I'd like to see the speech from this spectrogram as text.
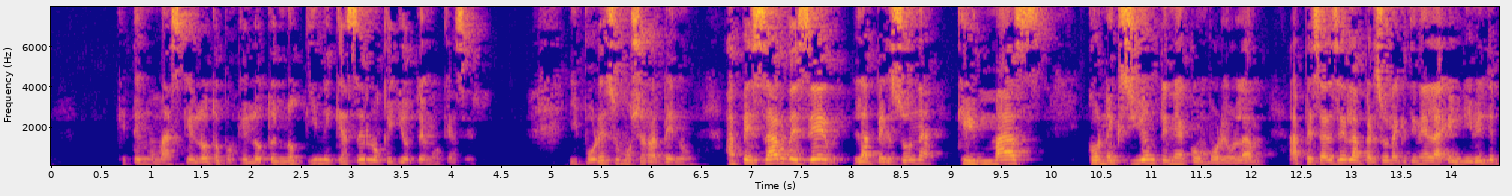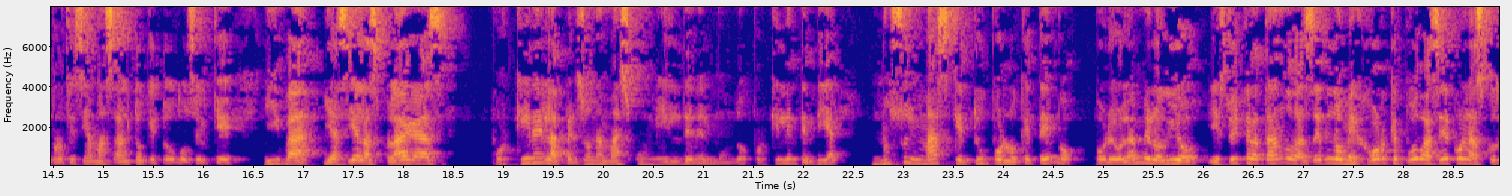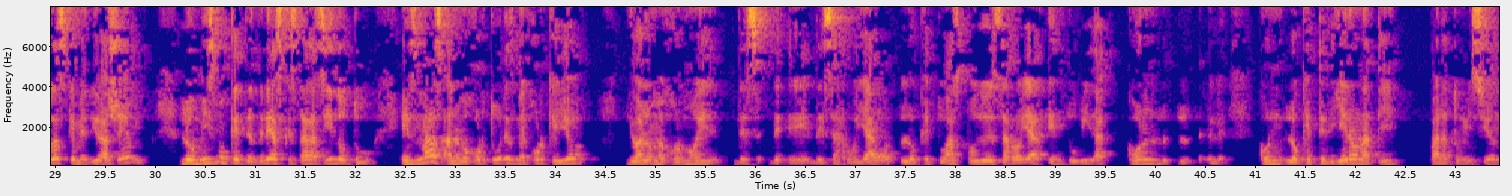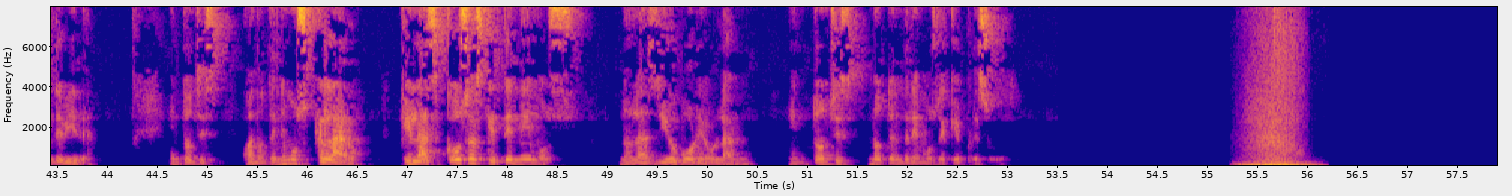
que tengo más que el otro porque el otro no tiene que hacer lo que yo tengo que hacer. Y por eso Moshe Rabbeinu, a pesar de ser la persona que más conexión tenía con Boreolam, a pesar de ser la persona que tenía el nivel de profecía más alto que todos, el que iba y hacía las plagas, porque era la persona más humilde del mundo, porque él entendía, no soy más que tú por lo que tengo. Boreolam me lo dio y estoy tratando de hacer lo mejor que puedo hacer con las cosas que me dio Hashem. Lo mismo que tendrías que estar haciendo tú. Es más, a lo mejor tú eres mejor que yo. Yo a lo mejor no he eh, desarrollado lo que tú has podido desarrollar en tu vida con, con lo que te dieron a ti para tu misión de vida. Entonces, cuando tenemos claro que las cosas que tenemos nos las dio Boreolam, entonces no tendremos de qué presumir.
